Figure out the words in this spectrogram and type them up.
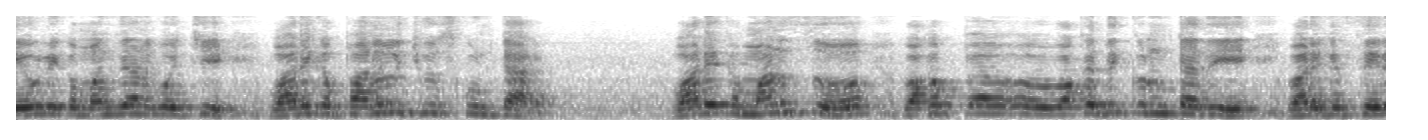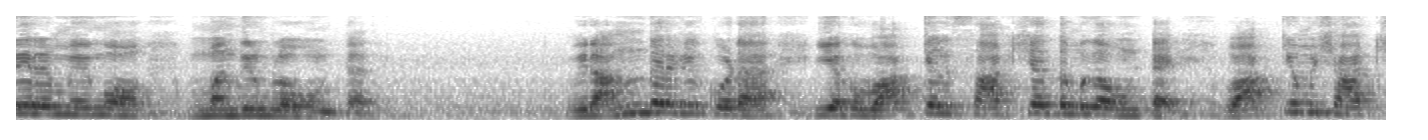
దేవుని యొక్క మందిరానికి వచ్చి వారి యొక్క పనులు చూసుకుంటారు. వారి యొక్క మనసు ఒక ఒక దిక్కున ఉంటుంది వారి యొక్క శరీరం ఏమో మందిరంలో ఉంటుంది. వీరందరికీ కూడా ఈ యొక్క వాక్యాలు సాక్ష్యార్థముగా ఉంటాయి. వాక్యం సాక్ష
